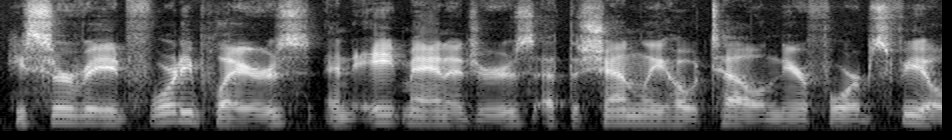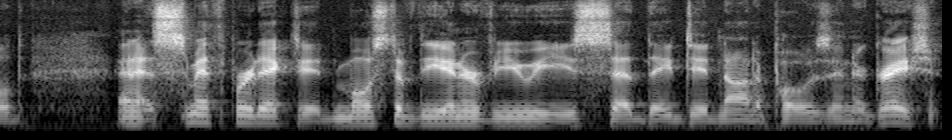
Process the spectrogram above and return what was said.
He surveyed 40 players and eight managers at the Schenley Hotel near Forbes Field, and as Smith predicted, most of the interviewees said they did not oppose integration.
